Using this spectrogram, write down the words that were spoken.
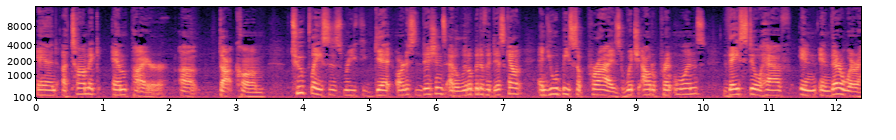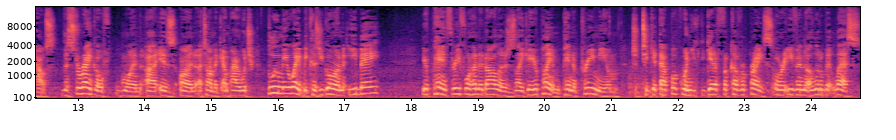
and atomicempire.com, uh, two places where you could get artist editions at a little bit of a discount, and you will be surprised which out of print ones they still have in, in their warehouse. The Steranko one uh, is on Atomic Empire, which blew me away because you go on eBay, you're paying three four hundred dollars, like you're paying paying a premium to, to get that book when you could get it for cover price or even a little bit less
